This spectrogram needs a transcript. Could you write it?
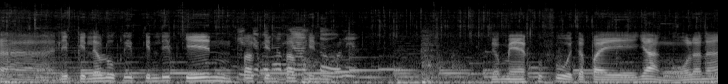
อ่ารีบกินแล้วลูกรีบกินรีบกินกินป้าจะไปกินทำป้างานกินต่อเนี่ยเดี๋ยวแม่ฟูฟูจะไปย่างหมูแล้วนะ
